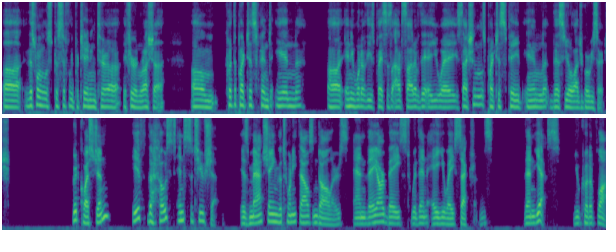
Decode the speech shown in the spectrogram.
uh, this one was specifically pertaining to uh, if you're in Russia, um, could the participant in uh, any one of these places outside of the AUA sections participate in this urological research? Good question. If the host institution is matching the $20,000 and they are based within AUA sections, then yes, you could apply.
